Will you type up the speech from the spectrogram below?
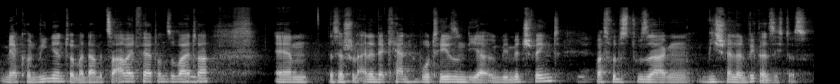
mehr convenient, wenn man damit zur Arbeit fährt und so weiter. Ähm, das ist ja schon eine der Kernhypothesen, die ja irgendwie mitschwingt. Ja. Was würdest du sagen, wie schnell entwickelt sich das?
